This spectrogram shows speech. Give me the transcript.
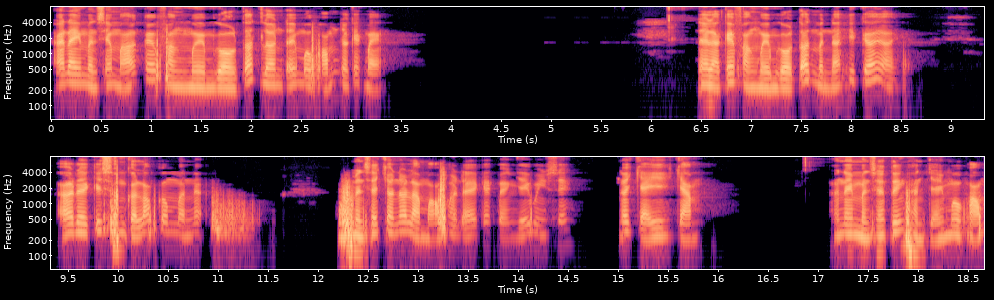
Ở đây mình sẽ mở cái phần mềm Tết lên để mô phỏng cho các bạn. Đây là cái phần mềm Test mình đã thiết kế rồi. Ở đây cái zoom clock của mình á, mình sẽ cho nó là một thôi để các bạn dễ quan sát. Nó chạy chậm. Ở đây mình sẽ tiến hành chạy mô phỏng.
